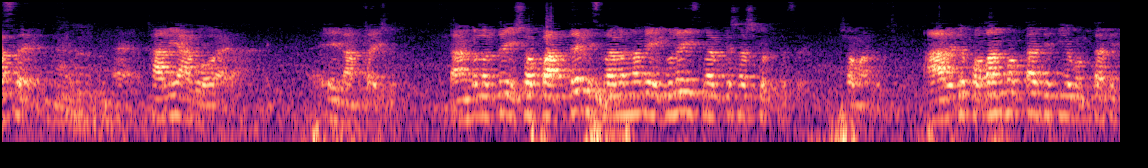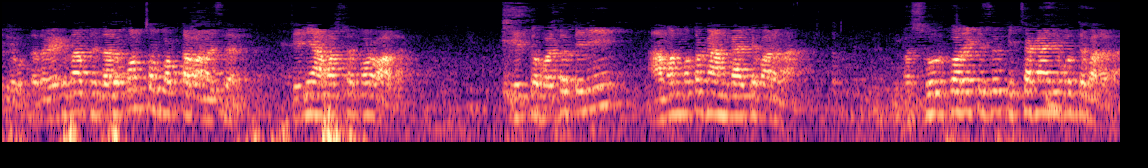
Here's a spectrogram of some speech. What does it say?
আছে? হ্যাঁ, খালি আবু হরাইরা এই নামটাই শুধু। তা আমি বললাম যে এইসব বাদ দেন ইসলামের নামে এগুলোই ইসলামকে শেষ করতেছে। সমাজে আর এই যে প্রধান বক্তা, দ্বিতীয় বক্তা, তৃতীয় বক্তা, দেখা গেছে আপনি যারা পঞ্চম বক্তা বানাইছেন, তিনি আমার সাথে বড় আলেন কিন্তু হয়তো তিনি আমার মতো গান গাইতে পারে না সুর করে কিছু ইচ্ছা কাহিনী বলতে পারে না।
